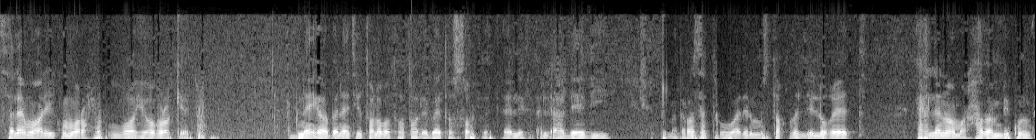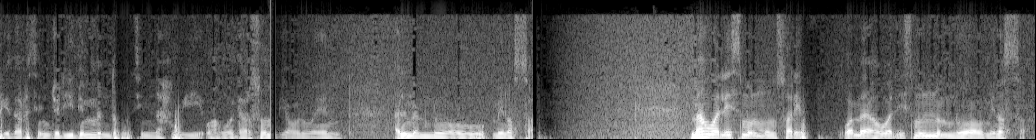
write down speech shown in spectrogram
السلام عليكم ورحمة الله وبركاته. أبنائي وبناتي طلبة وطالبات الصف الثالث الإعدادي بمدرسة رواد المستقبل للغات أهلا ومرحبا بكم في درس جديد من دروس النحو وهو درس بعنوان الممنوع من الصرف. ما هو الاسم المنصرف وما هو الاسم الممنوع من الصرف؟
